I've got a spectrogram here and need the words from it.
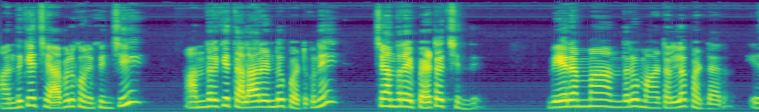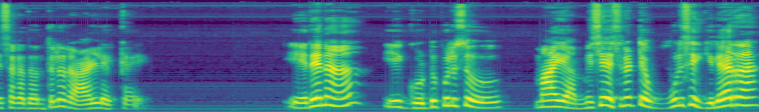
అందుకే చేపలు కొనిపించి అందరికీ తలా రెండు పట్టుకుని చంద్రయ్యపేట వచ్చింది. వీరమ్మ అందరూ మాటల్లో పడ్డారు. ఇసగదొంతులు రాళ్ళు ఎక్కాయి ఏదైనా ఈ గుడ్డు పులుసు మా అమ్మి చేసినట్టు ఎవ్వులు సెగ్గిలేర్రా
